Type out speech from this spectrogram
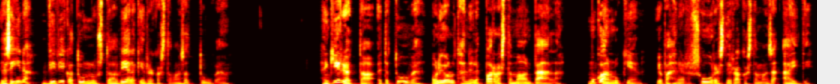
ja siinä Vivika tunnustaa vieläkin rakastavansa Tuuvea. Hän kirjoittaa, että Tuve oli ollut hänelle parasta maan päällä, mukaan lukien jopa hänen suuresti rakastamansa äiti.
